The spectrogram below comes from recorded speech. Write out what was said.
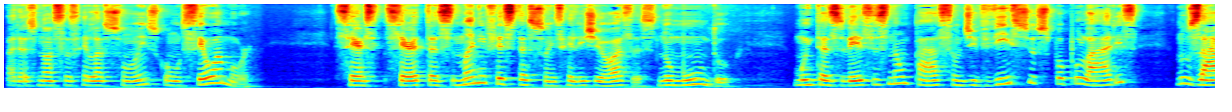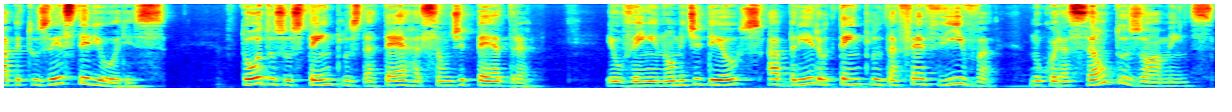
para as nossas relações com o seu amor. Certas manifestações religiosas no mundo muitas vezes não passam de vícios populares nos hábitos exteriores. Todos os templos da terra são de pedra. Eu venho em nome de Deus abrir o templo da fé viva no coração dos homens.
